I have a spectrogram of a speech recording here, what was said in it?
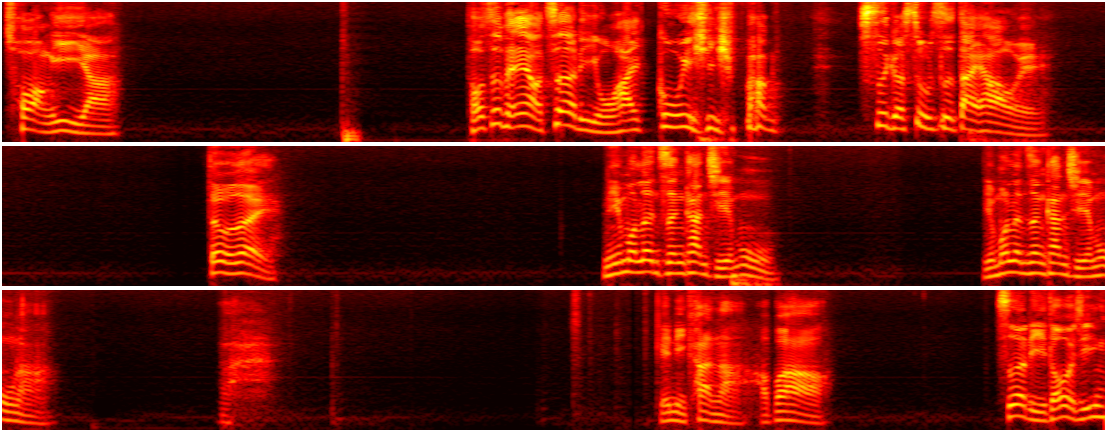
创意呀、啊，投资朋友，这里我还故意放四个数字代号，哎，对不对？你有没有认真看节目？有没有认真看节目啦？哎，给你看啦，好不好？这里都已经。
